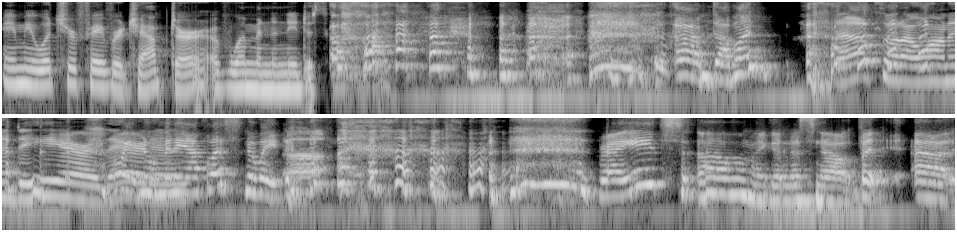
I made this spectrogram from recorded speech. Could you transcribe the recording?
Amy what's your favorite chapter of women in need um, dublin? That's what i wanted to hear. There wait no minneapolis? No wait. Uh. right? Oh my goodness no. But uh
